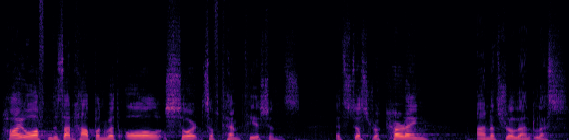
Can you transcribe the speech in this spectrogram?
How often does that happen with all sorts of temptations? It's just recurring and it's relentless.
